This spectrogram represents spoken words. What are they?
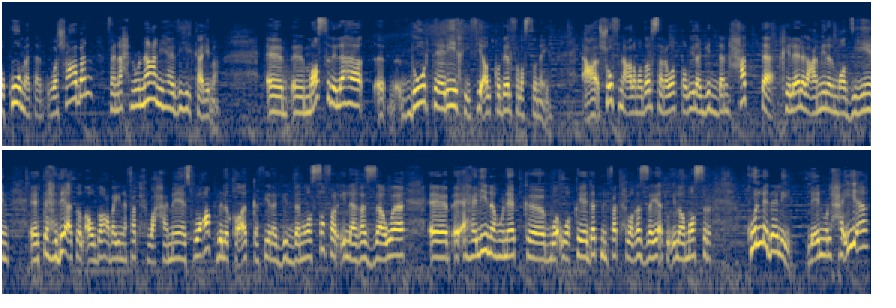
حكومة وشعبا فنحن نعني هذه الكلمة. مصر لها دور تاريخي في القضية الفلسطينية. شفنا على مدار سنوات طويلة جدا حتى خلال العامين الماضيين تهدئة الأوضاع بين فتح وحماس وعقد لقاءات كثيرة جدا والسفر إلى غزة واهالينا هناك وقيادات من فتح وغزة يأتوا إلى مصر. كل ده ليه؟ لأنه الحقيقة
